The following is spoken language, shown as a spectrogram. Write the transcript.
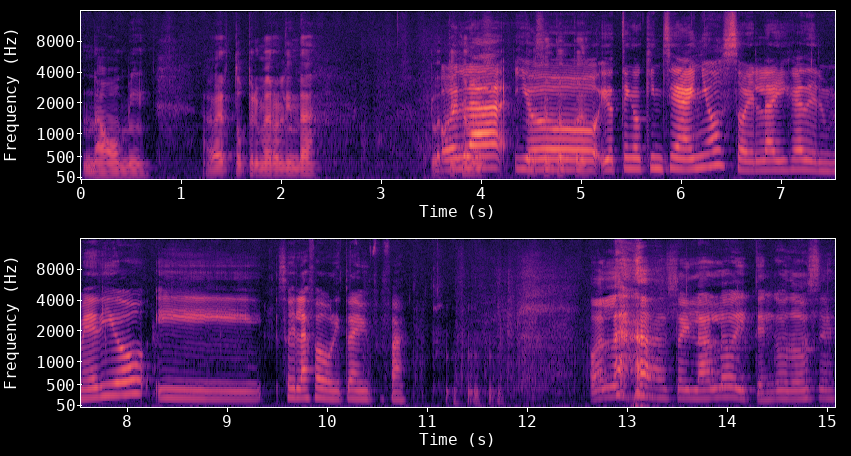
Naomi. A ver, tú primero, Linda. Hola, yo, yo tengo 15 años, soy la hija del medio y soy la favorita de mi papá. Hola, soy Lalo y tengo 12.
